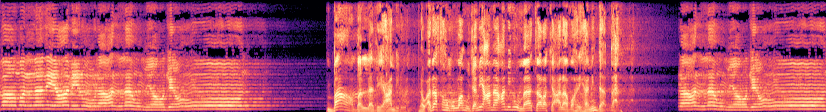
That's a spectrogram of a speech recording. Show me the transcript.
بعض الذي عملوا لعلهم يرجعون. بعض الذي عملوا. لو أذاقهم الله جميع ما عملوا ما ترك على ظهرها من دابة. لعلهم يرجعون.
